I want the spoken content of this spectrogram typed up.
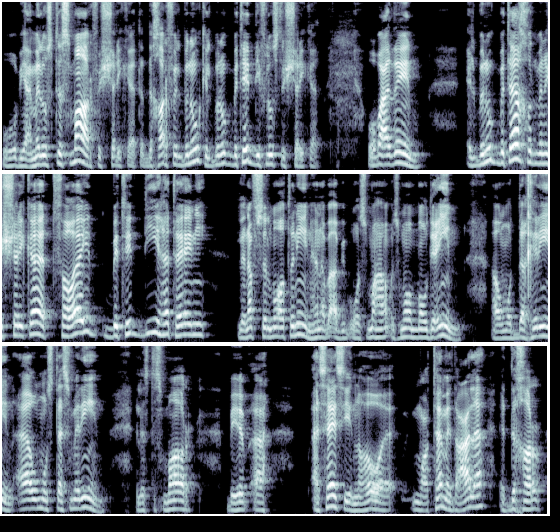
وبيعملوا استثمار في الشركات ادخار في البنوك البنوك بتدي فلوس للشركات. وبعدين البنوك بتاخد من الشركات فوائد بتديها تاني لنفس المواطنين. هنا بقى بيبقوا اسمها اسمهم مودعين أو مدخرين أو مستثمرين. الاستثمار بيبقى أساسي إن هو معتمد على ادخار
